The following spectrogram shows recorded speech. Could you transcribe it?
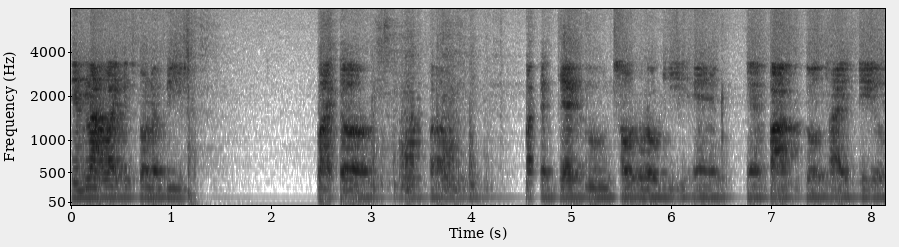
It's not like it's going to be like a um, like a Deku, Todoroki, and and Bakugo type deal.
